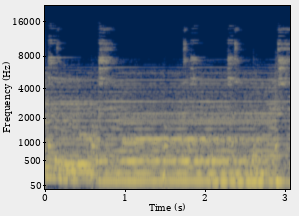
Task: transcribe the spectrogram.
Thank you.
